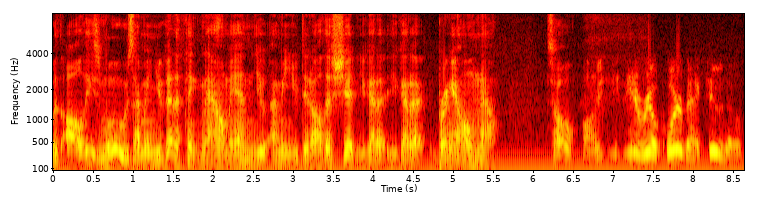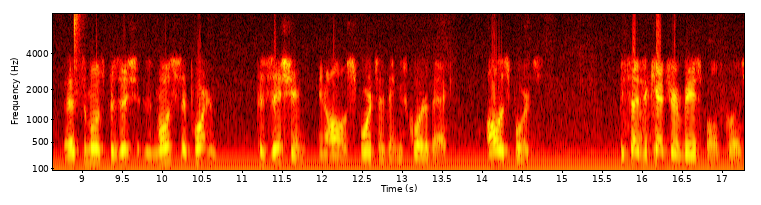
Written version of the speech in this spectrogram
with all these moves, I mean, you got to think now, man. You, I mean, you did all this shit. You gotta, you gotta bring it home now. So oh, Well, you need a real quarterback too, though. That's the most position, the most important position in all of sports. I think is quarterback. All the sports, besides the catcher in baseball, of course.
